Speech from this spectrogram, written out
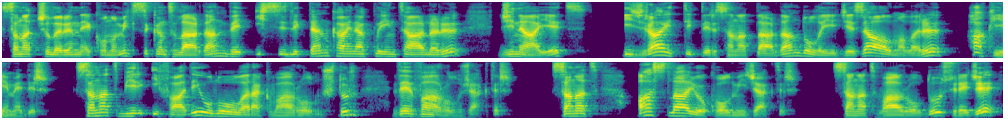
sanatçıların ekonomik sıkıntılardan ve işsizlikten kaynaklı intiharları, cinayet, icra ettikleri sanatlardan dolayı ceza almaları hak yemedir. Sanat bir ifade yolu olarak var olmuştur ve var olacaktır. Sanat asla yok olmayacaktır. Sanat var olduğu sürece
